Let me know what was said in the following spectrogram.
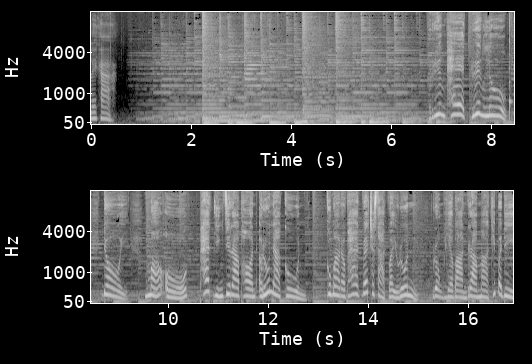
เลยค่ะเรื่องเพศ เรื่องลูก โดย หมอโอ แพทย์หญิงจิราพรอรุณากูล กุมารแพทย์เวชศาสตร์วัยรุ่น โรงพยาบาลรามาธิบดี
